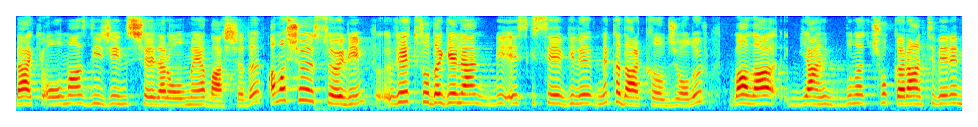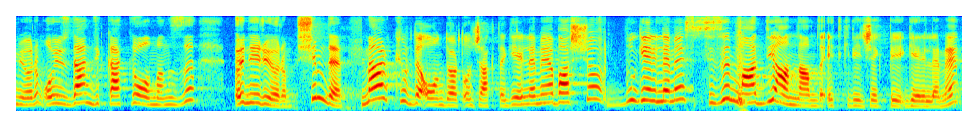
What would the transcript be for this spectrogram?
Belki olmaz diyeceğiniz şeyler olmaya başladı. Ama şöyle söyleyeyim, retroda gelen bir eski sevgili ne kadar kalıcı olur? Valla yani buna çok garanti veremiyorum. O yüzden dikkatli olmanızı öneriyorum. Şimdi Merkür de 14 Ocak'ta gerilemeye başlıyor. Bu gerileme sizi maddi anlamda etkileyecek bir gerileme.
